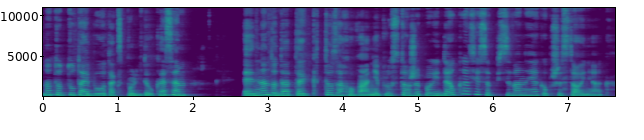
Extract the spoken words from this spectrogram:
No to tutaj było tak z Polideukesem. E, na dodatek to zachowanie, plus to, że Polideukes jest opisywany jako przystojniak.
